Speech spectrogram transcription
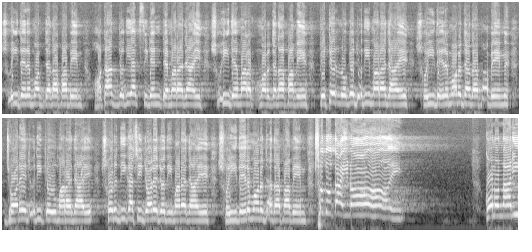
শহীদের মর্যাদা পাবে। হঠাৎ যদি অ্যাক্সিডেন্টে মারা যায় শহীদের মার- মর্যাদা পাবে। পেটের রোগে যদি মারা যায়, শহীদের মর্যাদা পাবে। জ্বরে যদি কেউ মারা যায়, সর্দি কাশি জ্বরে যদি মারা যায়, শহীদের মর্যাদা পাবে। শুধু তাই নয় কোন নারী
